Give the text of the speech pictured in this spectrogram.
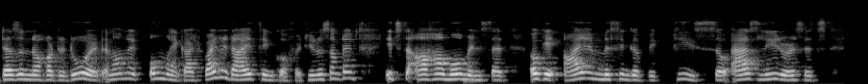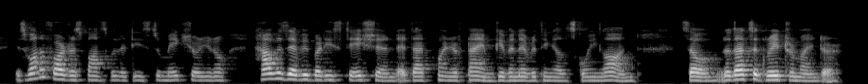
doesn't know how to do it. And i'm like oh my gosh why did i think of it? You know sometimes it's the aha moments that okay i am missing a big piece. So as leaders it's it's one of our responsibilities to make sure you know how is everybody stationed at that point of time given everything else going on so no, that's a great reminder.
